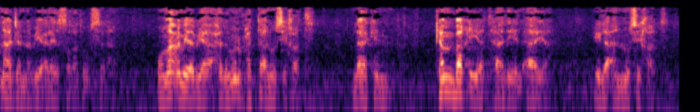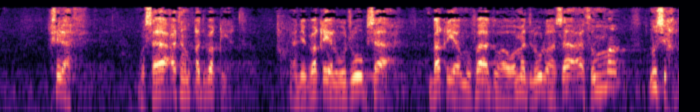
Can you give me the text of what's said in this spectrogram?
ناجى النبي عليه الصلاة والسلام وما عمل بها أحد منهم حتى نسخت. لكن كم بقيت هذه الآية إلى أن نسخت؟ خلاف. وساعة قد بقيت. يعني بقي الوجوب ساعة. بقي مفادها ومدلولها ساعة ثم نسخت.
